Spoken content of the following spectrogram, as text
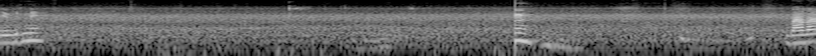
ఎవరిని? బాబా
